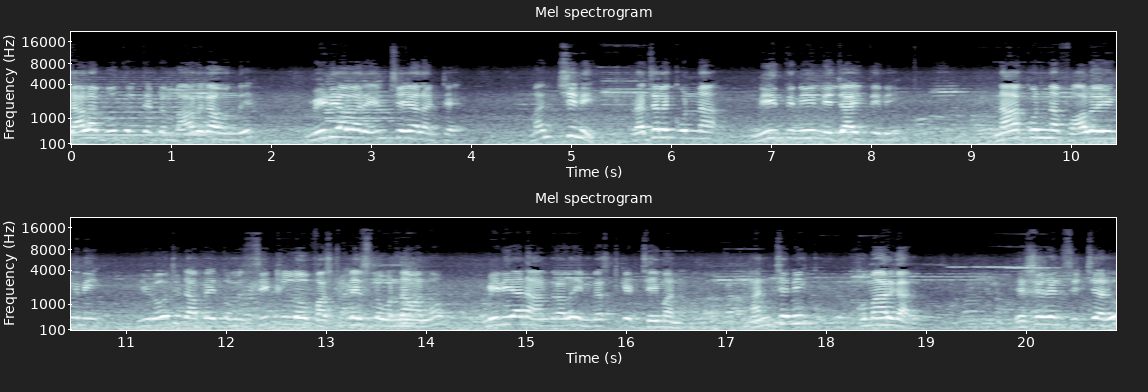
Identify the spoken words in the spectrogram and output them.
చాలా బూతులు తిట్టడం బాధగా ఉంది. మీడియా వారు ఏం చేయాలంటే మంచిని ప్రజలకున్న నీతిని నిజాయితీని నాకున్న ఫాలోయింగ్ని ఈరోజు డెబ్బై తొమ్మిది సీట్లలో ఫస్ట్ ప్లేస్లో ఉన్నామన్నాం మీడియాని ఆంధ్రాలో ఇన్వెస్టిగేట్ చేయమన్నాం అంజని కుమార్ గారు ఎష్యూరెన్స్ ఇచ్చారు.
